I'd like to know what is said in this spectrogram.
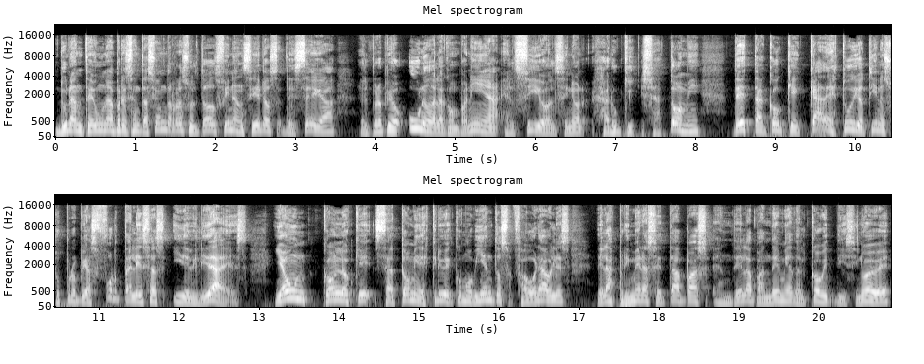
Durante una presentación de resultados financieros de Sega, el propio uno de la compañía, el CEO, el señor Haruki Satomi, destacó que cada estudio tiene sus propias fortalezas y debilidades, y aún con lo que Satomi describe como vientos favorables, de las primeras etapas de la pandemia del COVID-19,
